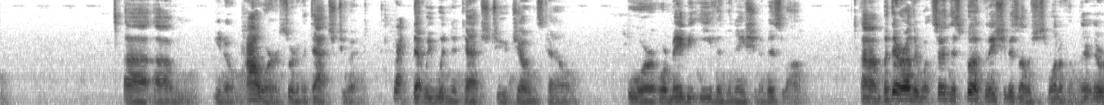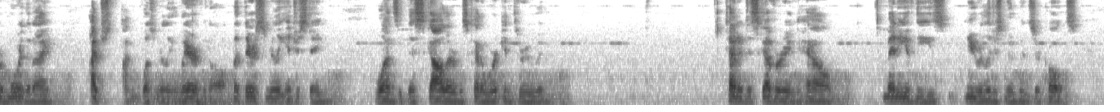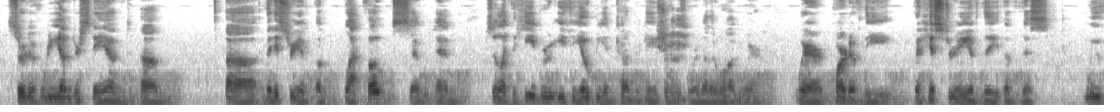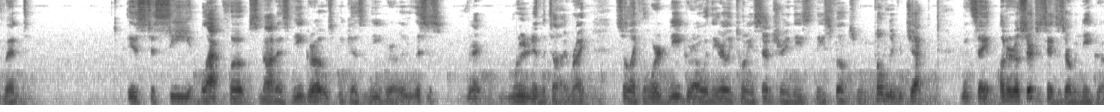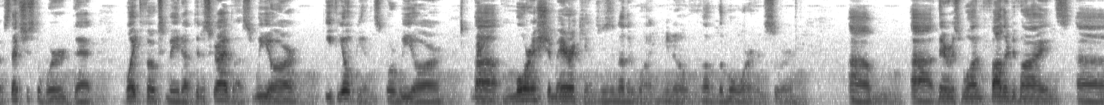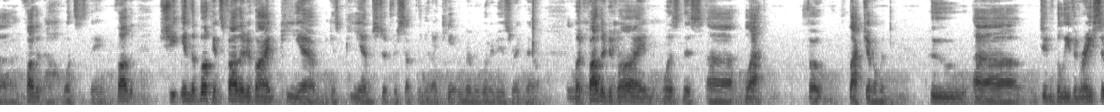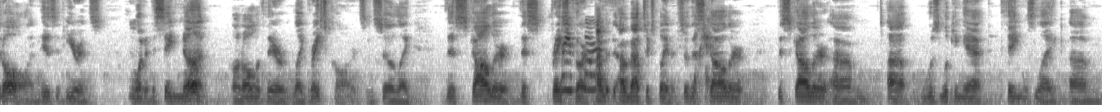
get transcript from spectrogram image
uh, um, you know power sort of attached to it Right. that we wouldn't attach to Jonestown or or maybe even the Nation of Islam. Um, but there are other ones. So in this book, the Nation of Islam was just one of them. There, there were more than I, I just I wasn't really aware of it all. But there's some really interesting ones that this scholar was kind of working through and kind of discovering how many of these new religious movements or cults sort of re-understand um, uh, the history of, of black folks and, and so like the Hebrew Ethiopian congregations were another one where where part of the the history of the of this movement is to see black folks not as Negroes because Negro this is rooted in the time right so like the word Negro in the early 20th century these these folks would totally reject and say under no circumstances are we Negroes that's just a word that white folks made up to describe us we are Ethiopians or we are uh, Moorish Americans was another one you know of the Moors or um, uh, there was one Father Divine's uh, Father. Oh, what's his name? Father. She in the book it's Father Divine PM because PM stood for something and I can't remember what it is right now. But Father Divine was this uh, black folk, black gentleman who uh, didn't believe in race at all, and his adherents wanted to say none on all of their like race cards, and so like this scholar, this race, Race card. I'm. I'm about to explain it. So the Okay. scholar, the scholar um, uh, was looking at things like um,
